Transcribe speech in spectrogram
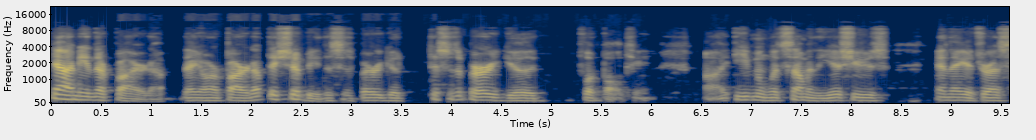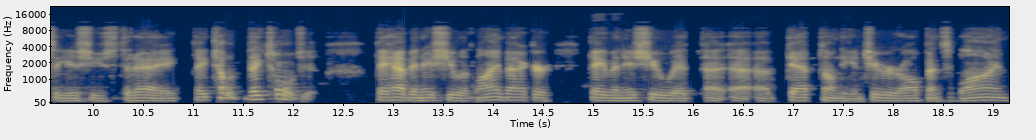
Yeah, I mean they're fired up. They are fired up. They should be. This is very good. This is a very good football team. Uh, even with some of the issues, and they address the issues today. They told they told you they have an issue at linebacker. They have an issue at uh, uh, depth on the interior offensive line.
